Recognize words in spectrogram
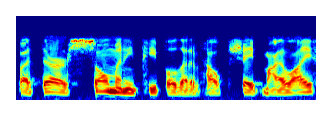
But there are so many people that have helped shape my life.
